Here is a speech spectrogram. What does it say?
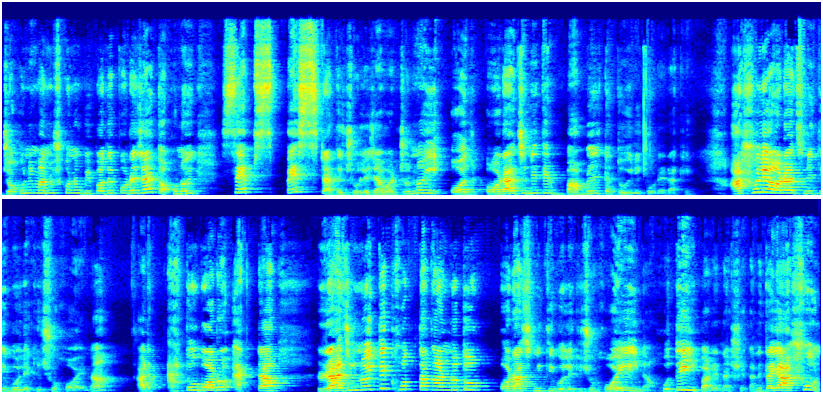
যখনই মানুষ কোনো বিপদে পড়ে যায়, তখন ওই সেফ স্পেসটাতে চলে যাওয়ার জন্য এই অরাজনীতির বাবলটা তৈরি করে রাখে। আসলে অরাজনীতি বলে কিছু হয় না। আর এত বড় একটা রাজনৈতিক হত্যাকাণ্ড তো অরাজনীতি বলে কিছু হয়ই না, হতেই পারে না সেখানে। তাই আসুন,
